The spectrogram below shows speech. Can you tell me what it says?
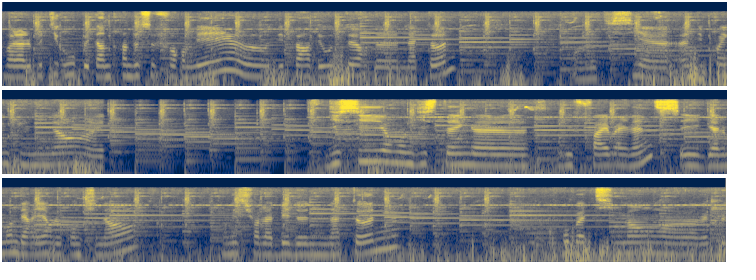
Voilà, le petit groupe est en train de se former euh, au départ des hauteurs de Naton. On est ici à un des points culminants. D'ici, on distingue euh, les Five Islands et également derrière le continent. On est sur la baie de Naton. Le gros bâtiment euh, avec le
